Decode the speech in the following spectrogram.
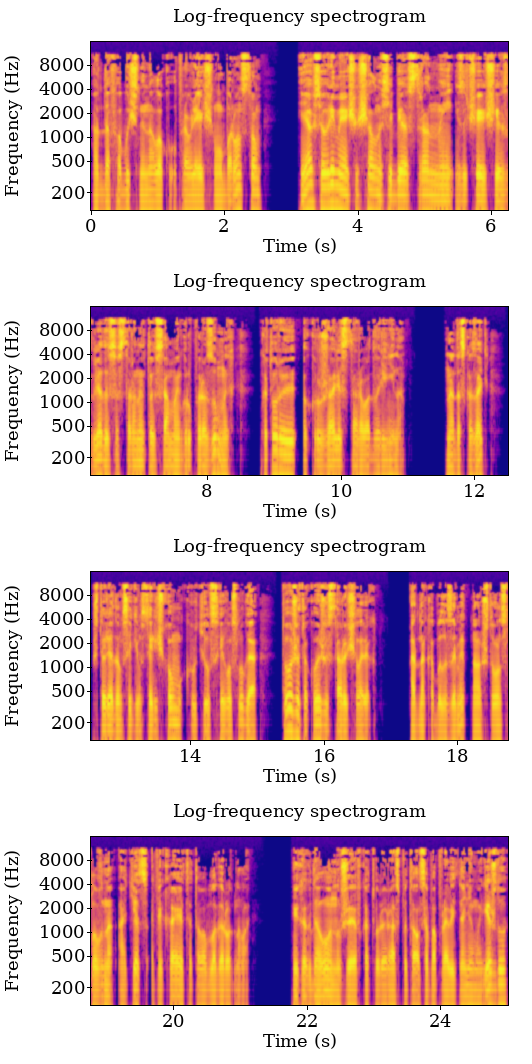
отдав обычный налог управляющему баронством, я все время ощущал на себе странные изучающие взгляды со стороны той самой группы разумных, которые окружали старого дворянина. Надо сказать, что рядом с этим старичком крутился его слуга, тоже такой же старый человек. Однако было заметно, что он словно отец опекает этого благородного. И когда он уже в который раз пытался поправить на нем одежду,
